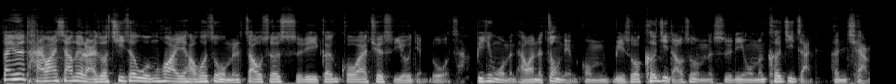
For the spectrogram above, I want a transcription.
但因为台湾相对来说，汽车文化也好，或是我们的造车实力跟国外确实有点落差。毕竟我们台湾的重点，我们比如说科技岛是我们的实力，我们科技展很强，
